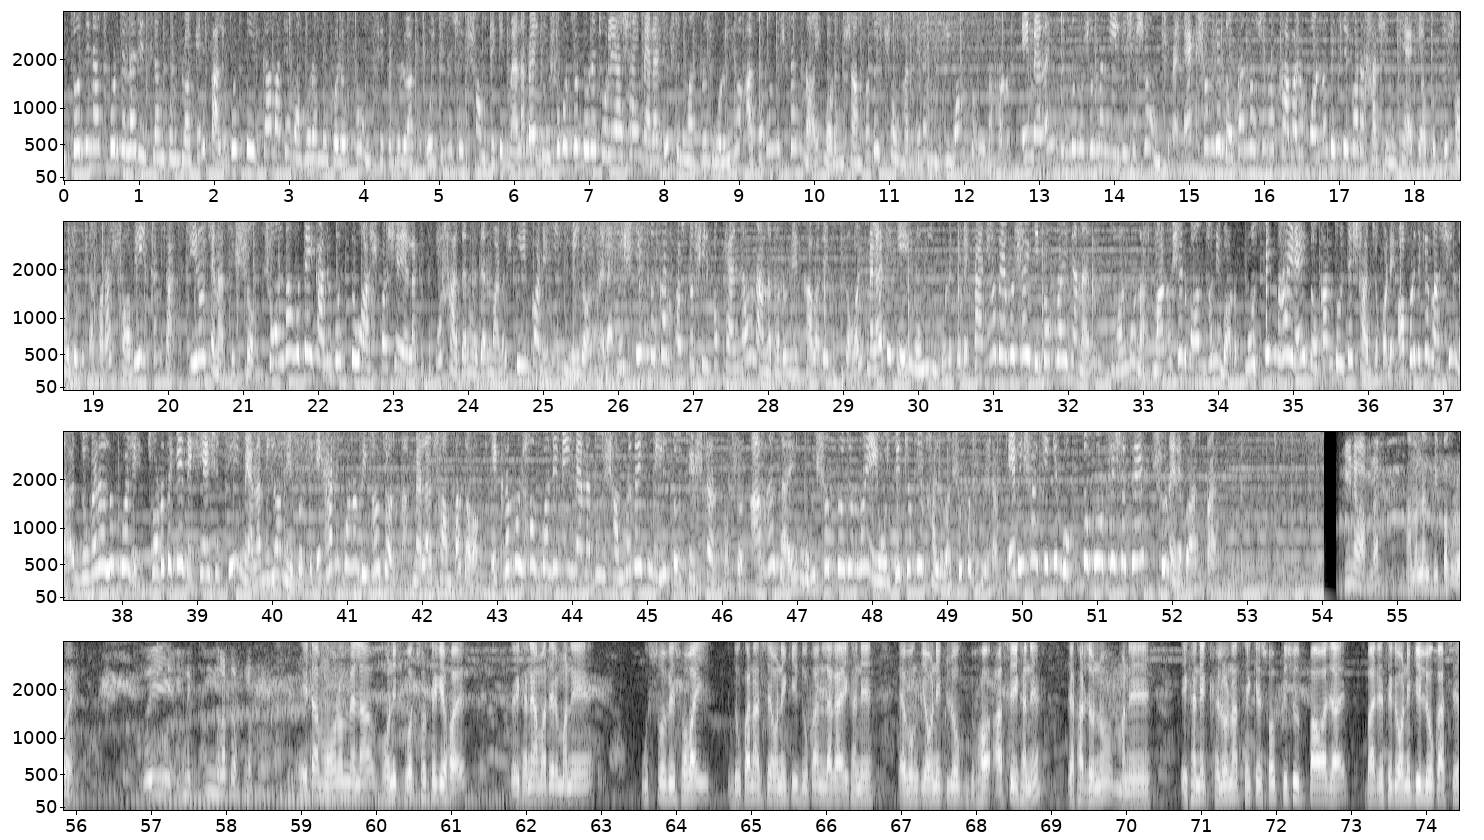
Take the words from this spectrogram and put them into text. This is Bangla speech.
উত্তর দিনাজপুর জেলার ইসলামপুর ব্লকের কালুবস্তি ঈদগাহ মাঠে মহরম উপলক্ষে অনুষ্ঠিত হলো এক ঐতিহাসিক সম্প্রীতির মেলা। প্রায় দুশো বছর ধরে চলে আসা এই মেলাটি শুধুমাত্র ধর্মীয় আচার অনুষ্ঠান নয়, বরং সাম্প্রদায়িক সৌহার্দ্যের এক জীবন্ত উদাহরণ। এই মেলায় হিন্দু, মুসলমান নির্বিশেষে অংশ নেয়। একসঙ্গে দোকান বসানো, খাবার ও পণ্য বিক্রি করা, হাসি মুখে একে অপরকে সহযোগিতা করা, সবই এখানকার চিরচেনা দৃশ্য। সন্ধ্যা হতেই কালুবস্তি ও আশপাশের এলাকা থেকে হাজার হাজার মানুষ ভিড় করেন এই মিলন মেলায়। মিষ্টির দোকান, হস্তশিল্প, খেলনা ও নানা ধরনের খাবারের স্টল মেলাটিকে রঙিন করে তোলে। স্থানীয় ব্যবসায়ী দীপক রায় জানান ধর্ম নয় মানুষের বন্ধনই বড়। মুসলিম ভাইরাই দোকান তুলতে সাহায্য করে। অপরদিকে বাসিন্দা জুবের আলম বলে ছোট থেকেই দেখে এসেছি এই মেলা মিলনের প্রতি। এখানে কোনো বিভাজন নয়। মেলার সম্পাদক একরামুল হক বলেন এই মেলা দুই সাম্প্রদায়িক মিলিত চেষ্টার ফসল। আমরা চাই ভবিষ্যৎ প্রজন্ম এই ঐতিহ্যকে ভালোবাসুক ও ধরে রাখুক। এ বিষয়ে কি কি বক্তব্য উঠে এসেছে শুনে নেব একবার। কি নাম আপনার? আমার নাম দীপক রয়। ওই এখানে মেলাতে আসছেন আপনারা? এটা মহরম মেলা অনেক বছর থেকে হয়। তো এখানে আমাদের মানে উৎসবে সবাই দোকান আসে অনেকেই দোকান লাগায় এখানে এবং কি অনেক লোক আসে এখানে দেখার জন্য। মানে এখানে খেলনা থেকে সব কিছু পাওয়া যায়, বাইরে থেকে অনেকই লোক আসে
